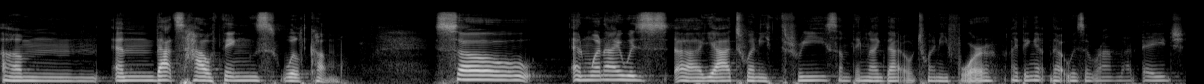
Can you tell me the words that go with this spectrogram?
Um, and that's how things will come. So, and when I was, uh, yeah, 23, something like that, or 24, I think that was around that age.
